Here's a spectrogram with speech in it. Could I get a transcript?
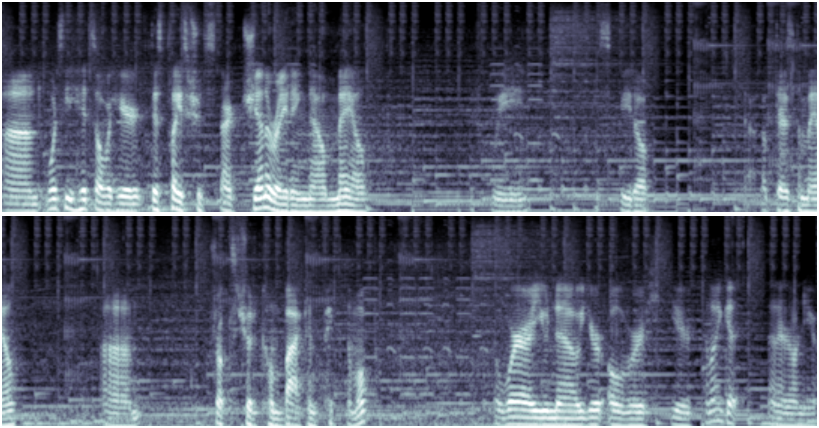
And once he hits over here, this place should start generating now mail. If we speed up. Look, there's the mail. Um, trucks should come back and pick them up. So where are you now? You're over here. Can I get centered on you?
